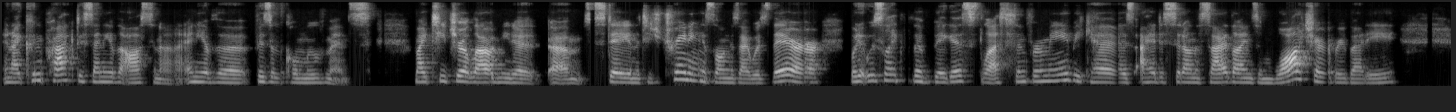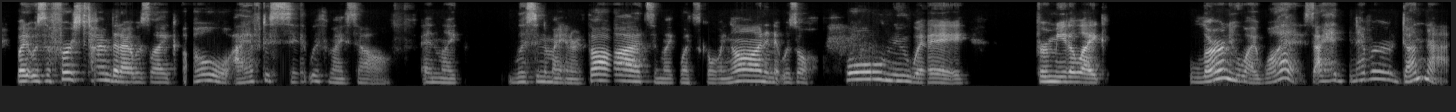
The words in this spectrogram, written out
and I couldn't practice any of the asana, any of the physical movements. My teacher allowed me to um, stay in the teacher training as long as I was there, but it was like the biggest lesson for me because I had to sit on the sidelines and watch everybody. But it was the first time that I was like, oh, I have to sit with myself and like listen to my inner thoughts and like what's going on. And it was a whole new way for me to like learn who I was. I had never done that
